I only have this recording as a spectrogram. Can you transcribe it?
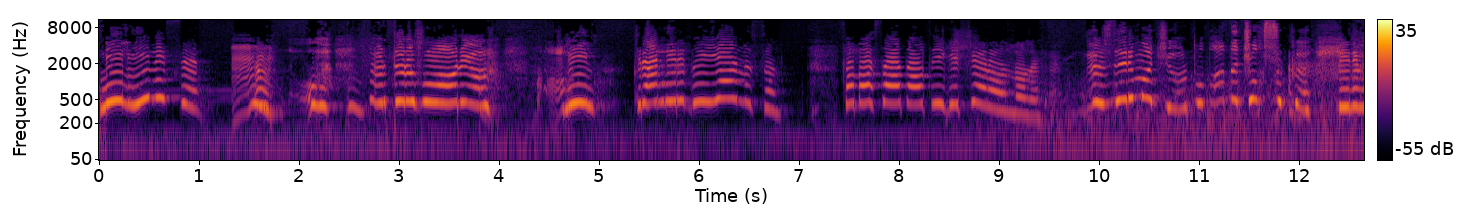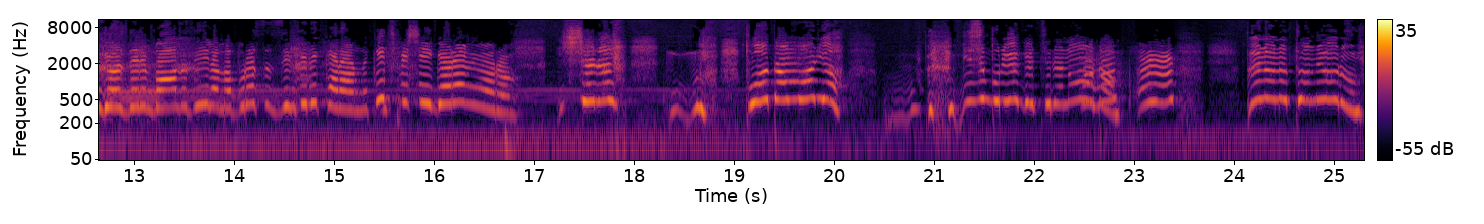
Nil iyi misin? Her tarafım ağrıyor. Nil trenleri duyuyor musun? Sabah saat altıyı geçiyor olmalı. Gözlerim acıyor. Bu da çok sıkı. Benim gözlerim bağlı değil ama burası zifiri karanlık. Hiçbir şey göremiyorum. Şeren bu adam var ya bizi buraya getiren o adam. Evet. Ben onu tanıyorum.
